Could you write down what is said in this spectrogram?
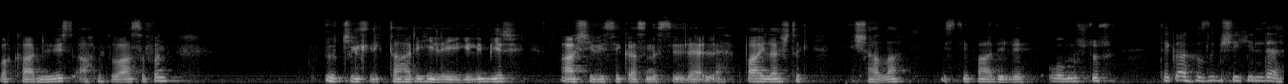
Vakanüvis Ahmet Vasıf'ın 3 ciltlik tarihiyle ilgili bir arşiv vesikasını sizlerle paylaştık. İnşallah istifadeli olmuştur. Tekrar hızlı bir şekilde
